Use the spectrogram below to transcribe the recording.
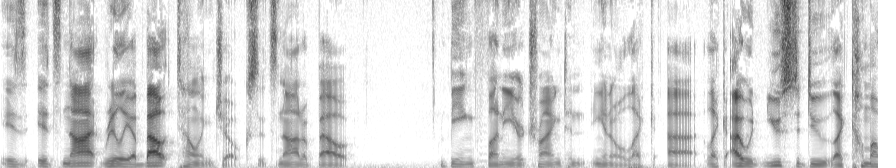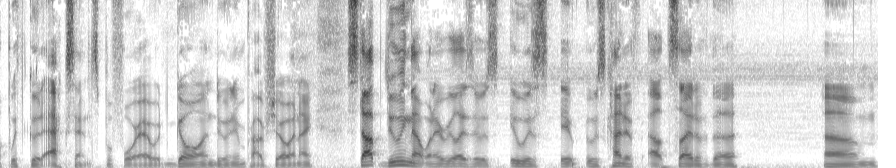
is it's not really about telling jokes. It's not about being funny or trying to you know like uh, like I would used to do like come up with good accents before I would go on do an improv show and I stopped doing that when I realized it was it was it, it was kind of outside of the um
